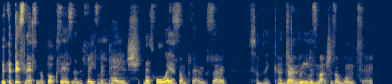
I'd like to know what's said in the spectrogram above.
with the business and the boxes and then the Facebook mm. page, there's Yeah, always something. So something I of don't read as much as I want to.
